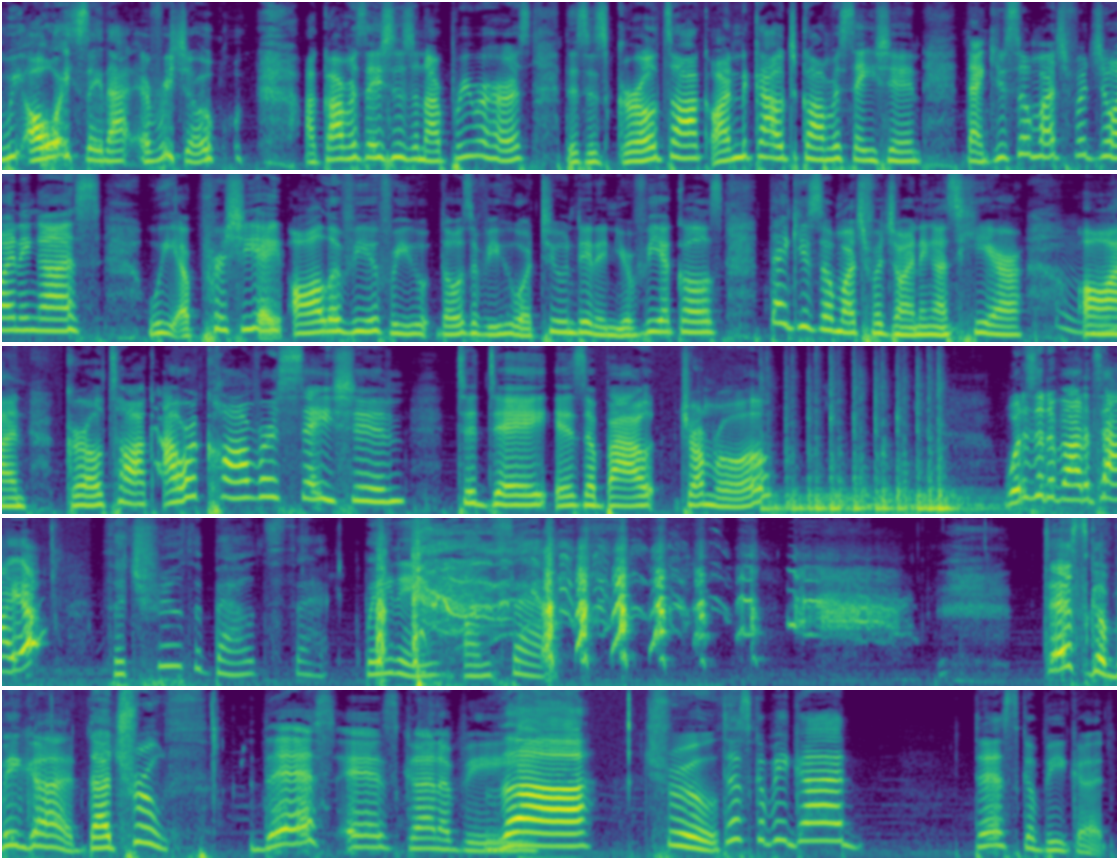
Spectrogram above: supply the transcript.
we always say that every show. Our conversations are not pre-rehearsed. This is Girl Talk on the couch conversation. Thank you so much for joining us. We appreciate all of you for you those of you who are tuned in in your vehicles. Thank you so much for joining us here hmm. on Girl Talk. Our conversation today is about drum roll. What is it about, Italia? The truth about sex. Waiting on sex. This could be good. The truth. This is gonna be The truth. This could be good. This could be good.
